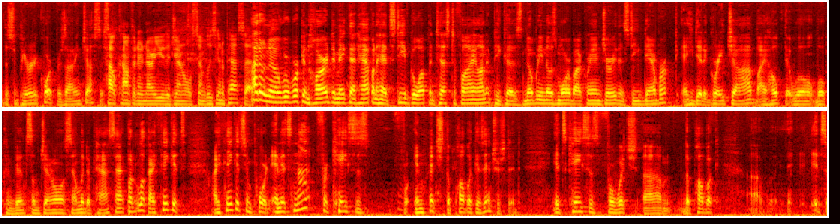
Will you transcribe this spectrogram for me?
the Superior Court presiding justice. How confident are you the General Assembly is going to pass that? I don't know. We're working hard to make that happen. I had Steve go up and testify on it because nobody knows more about grand jury than Steve Dambruch. He did a great job. I hope that we'll we'll convince the General Assembly to pass that. But look, I think it's I think it's important, and it's not for cases for, in which the public is interested. It's cases for which um, the public. Uh, it's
